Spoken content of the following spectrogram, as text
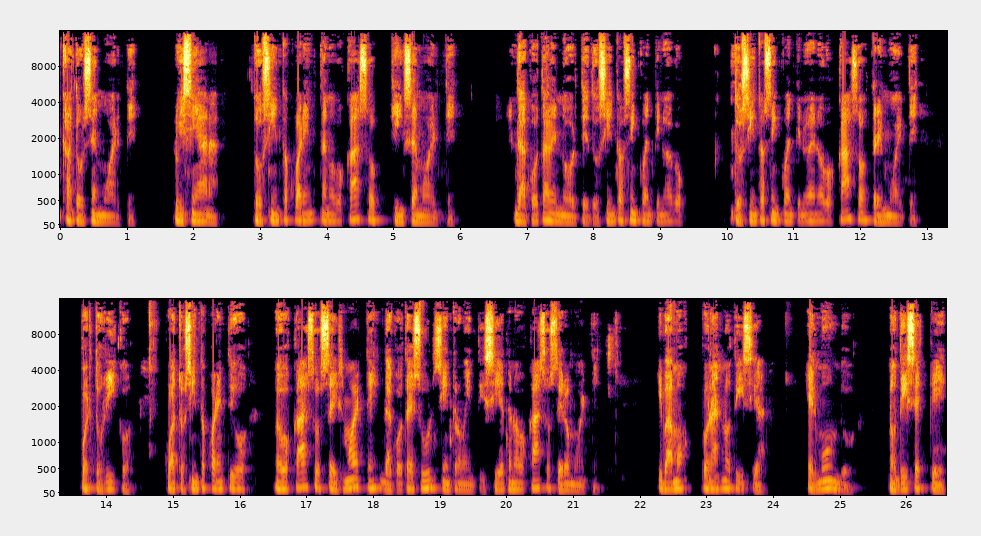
14 muertes. Luisiana, 240 nuevos casos, 15 muertes. Dakota del Norte, 259, 259 nuevos casos, 3 muertes. Puerto Rico, 442 nuevos casos, 6 muertes. Dakota del Sur, 197 nuevos casos, 0 muertes. Y vamos por las noticias. El mundo, nos dice que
